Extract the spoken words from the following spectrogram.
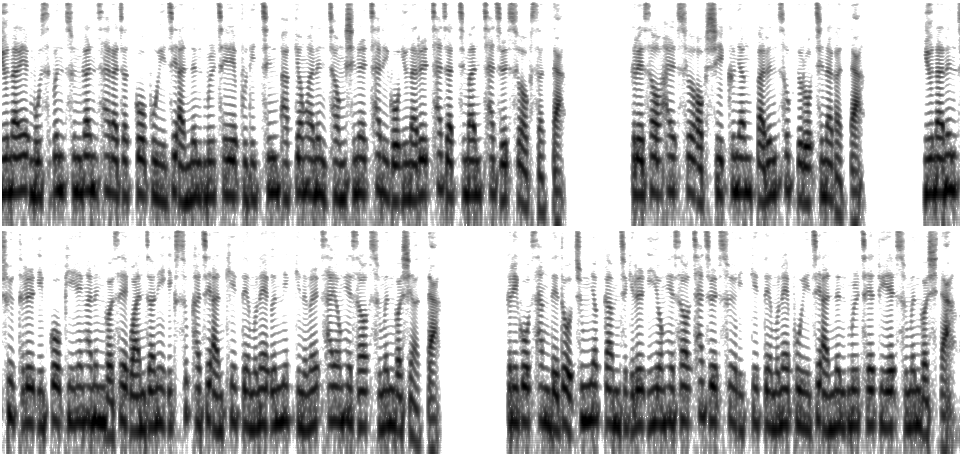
윤아의 모습은 순간 사라졌고 보이지 않는 물체에 부딪힌 박경화는 정신을 차리고 윤아를 찾았지만 찾을 수 없었다. 그래서 할 수 없이 그냥 빠른 속도로 지나갔다. 윤아는 슈트를 입고 비행하는 것에 완전히 익숙하지 않기 때문에 은닉 기능을 사용해서 숨은 것이었다. 그리고 상대도 중력 감지기를 이용해서 찾을 수 있기 때문에 보이지 않는 물체 뒤에 숨은 것이다.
